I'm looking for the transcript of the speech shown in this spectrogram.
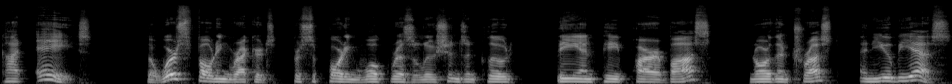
got A's. The worst voting records for supporting woke resolutions include BNP Paribas, Northern Trust, and UBS.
